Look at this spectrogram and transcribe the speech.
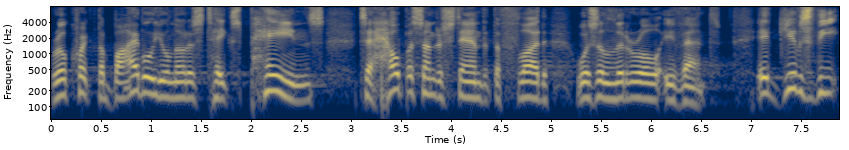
Real quick, the Bible, you'll notice, takes pains to help us understand that the flood was a literal event. It gives the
